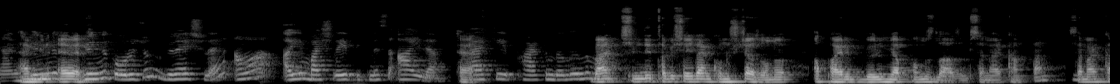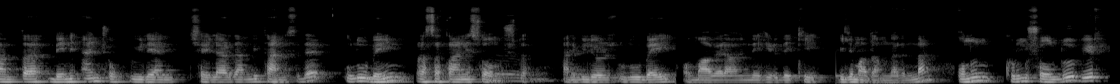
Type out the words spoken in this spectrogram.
Yani hem günlük, evet. günlük orucun güneşle ama ayın başlayıp bitmesi ayla. Evet. Belki farkındalığını Ben şimdi tabii şeyden konuşacağız onu apayrı bir bölüm yapmamız lazım Semerkant'tan. Semerkant'ta beni en çok büyüleyen şeylerden bir tanesi de Ulu Bey'in rasathanesi olmuştu. Hani biliyoruz Ulu Bey o Maveraün Nehir'deki bilim adamlarından. Onun kurmuş olduğu bir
